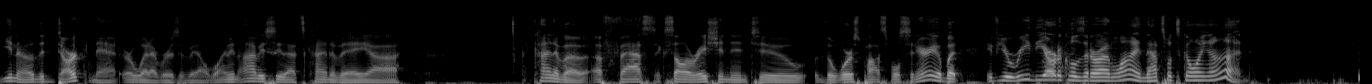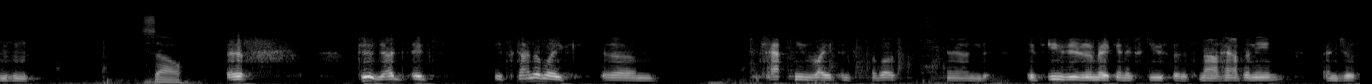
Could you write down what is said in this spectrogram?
you know the dark net or whatever is available. I mean obviously that's kind of a uh, kind of a, a fast acceleration into the worst possible scenario. But if you read the articles that are online that's what's going on. Hmm so. If, dude, it's it's kind of like um, it's happening right in front of us, and it's easier to make an excuse that it's not happening and just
